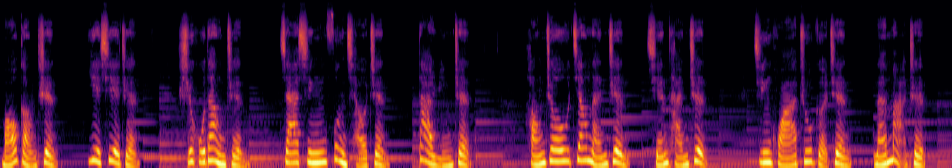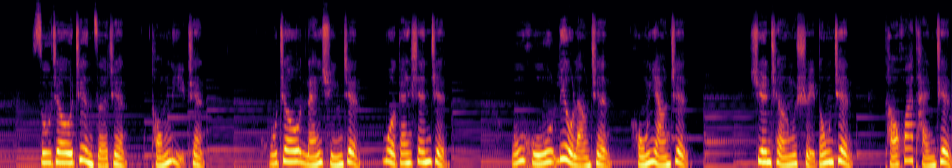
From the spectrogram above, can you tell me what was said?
毛岗镇、叶榭镇、石湖荡镇、嘉兴凤桥镇、大云镇、杭州江南镇、钱潭镇、金华诸葛镇、南马镇、苏州震泽镇、同里镇、湖州南浔镇、莫干山镇、芜湖六郎镇、洪阳镇、宣城水东镇、桃花潭镇。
